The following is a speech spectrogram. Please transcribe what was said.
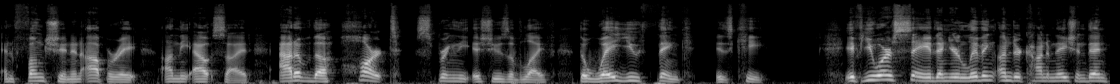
and function and operate on the outside. Out of the heart spring the issues of life. The way you think is key. If you are saved and you're living under condemnation, then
